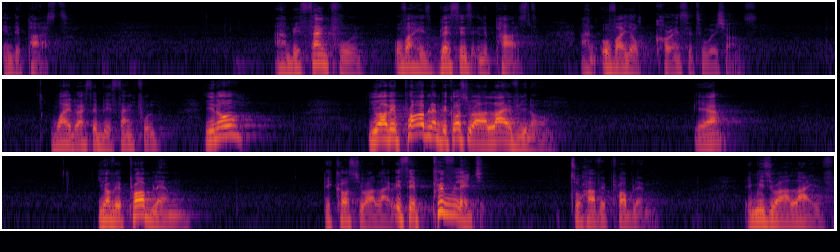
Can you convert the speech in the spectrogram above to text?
in the past. And be thankful over his blessings in the past and over your current situations. Why do I say be thankful? You know, you have a problem because you are alive, you know. Yeah? You have a problem because you are alive. It's a privilege to have a problem. It means you are alive.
